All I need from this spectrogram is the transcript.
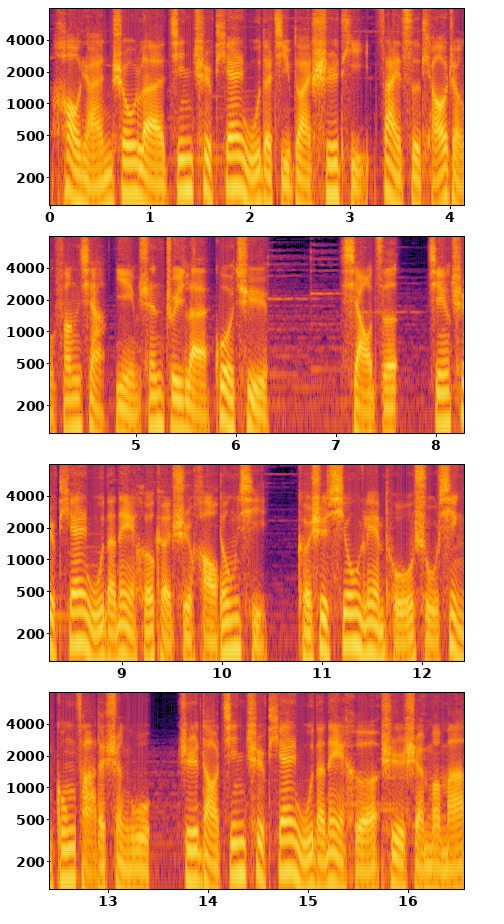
浩然收了金翅天蜈的几段尸体，再次调整方向，隐身追了过去。小子。金翅天蜈的内核可是好东西，可是修炼土属性功法的圣物。知道金翅天蜈的内核是什么吗？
